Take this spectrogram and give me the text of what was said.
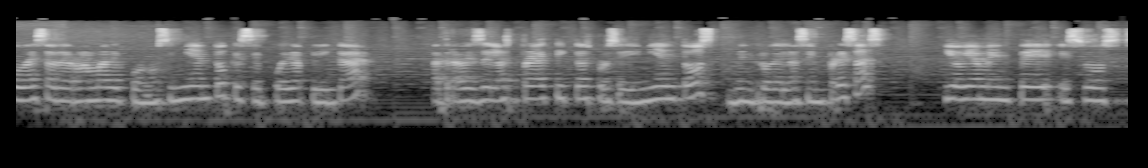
toda esa derrama de conocimiento que se puede aplicar a través de las prácticas, procedimientos dentro de las empresas y obviamente esos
